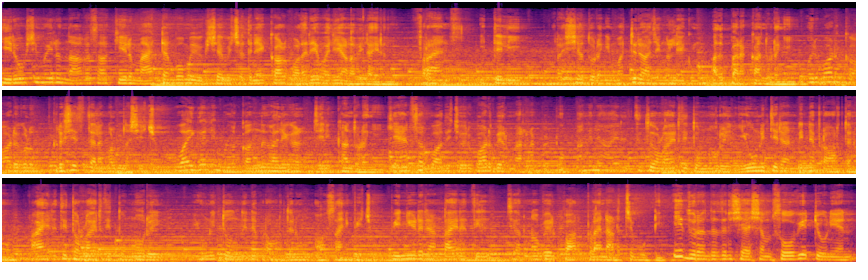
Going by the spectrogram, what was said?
ഹിരോഷിമയിലും നാഗസാക്കിയിലും ആറ്റം ബോംബ് വിക്ഷേപിച്ചതിനേക്കാൾ വളരെ വലിയ അളവിലായിരുന്നു. ഫ്രാൻസ് ഇറ്റലി റഷ്യ തുടങ്ങി മറ്റു രാജ്യങ്ങളിലേക്കും അത് പരക്കാൻ തുടങ്ങി. ഒരുപാട് കാടുകളും കൃഷി സ്ഥലങ്ങളും നശിച്ചു. വൈകല്യമുള്ള കന്നുകാലികൾ ജനിക്കാൻ തുടങ്ങി. ക്യാൻസർ ബാധിച്ച് ഒരുപാട് പേർ മരണപ്പെട്ടു. അങ്ങനെ ആയിരത്തി തൊള്ളായിരത്തി തൊണ്ണൂറിൽ യൂണിറ്റ് രണ്ടിന്റെ പ്രവർത്തനവും ആയിരത്തി തൊള്ളായിരത്തി തൊണ്ണൂറിൽ യൂണിറ്റ് ഒന്നിന്റെ പ്രവർത്തനവും അവസാനിപ്പിച്ചു. പിന്നീട് രണ്ടായിരത്തിൽ ചെർണോബിൽ പവർ പ്ലാന്റ് അടച്ചുപൂട്ടി. ഈ ദുരന്തത്തിന് ശേഷം സോവിയറ്റ് യൂണിയൻ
